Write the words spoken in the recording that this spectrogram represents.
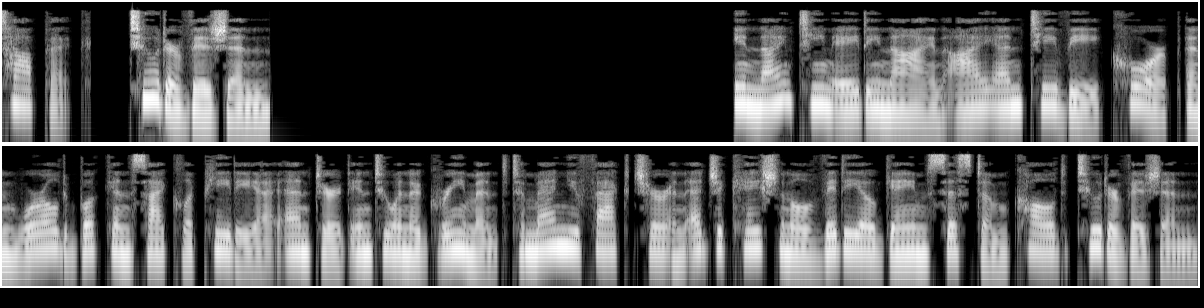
Tutorvision In 1989 INTV Corp and World Book Encyclopedia entered into an agreement to manufacture an educational video game system called Tutorvision.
